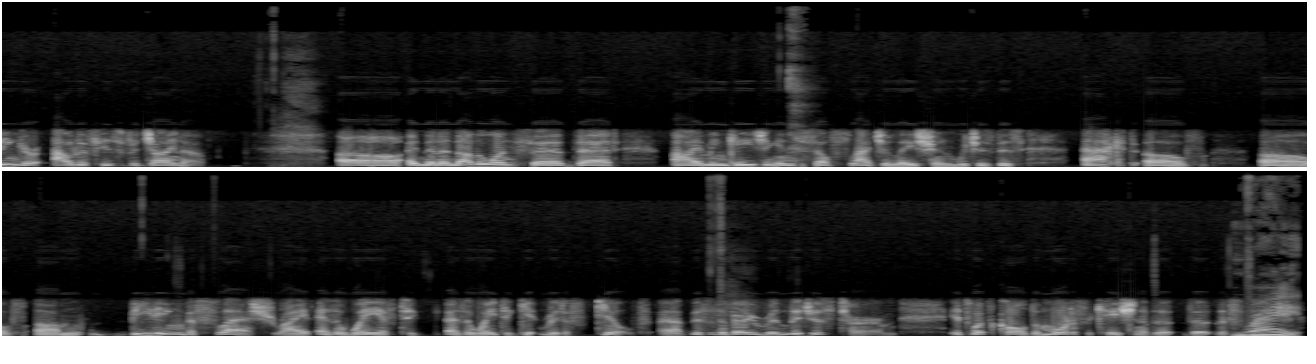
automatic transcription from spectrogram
finger out of his vagina, uh, and then another one said that I'm engaging in self-flagellation, which is this act of of um, beating the flesh, right, as a way of to as a way to get rid of guilt. Uh, this is a very religious term. It's what's called the mortification of the the, the flesh. Right.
